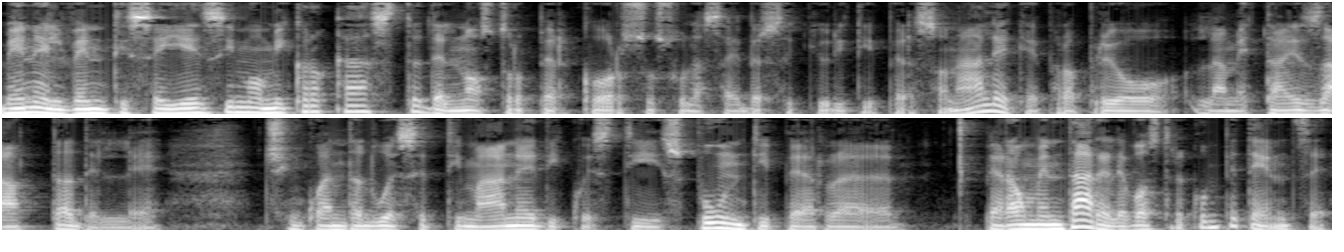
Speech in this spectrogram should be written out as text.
Bene, il ventiseiesimo microcast del nostro percorso sulla cybersecurity personale, che è proprio la metà esatta delle 52 settimane di questi spunti per, per aumentare le vostre competenze,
